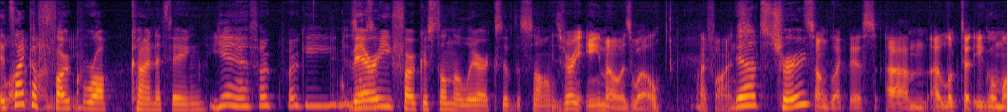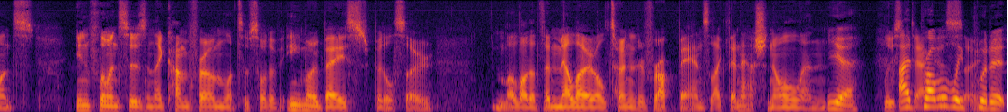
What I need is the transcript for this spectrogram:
it's lot like a time, folk rock kind of thing. Yeah, folk folky. It's Very also- focused on the lyrics of the song. it's very emo as well. I find. Yeah, that's true. Songs like this. Um, I looked at Eaglemont's influences, and they come from lots of sort of emo based, but also a lot of the mellow alternative rock bands like The National and Yeah. Lucy I'd Dacus, probably so- put it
